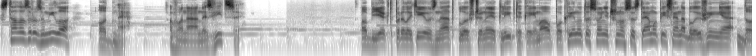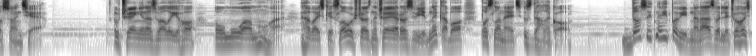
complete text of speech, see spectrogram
стало зрозуміло одне вона не звідси. Об'єкт прилетів з над площини екліптики і мав покинути сонячну систему після наближення до сонця. Вчені назвали його Омуамуа, гавайське слово, що означає розвідник або посланець здалеку. Досить невідповідна назва для чогось,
